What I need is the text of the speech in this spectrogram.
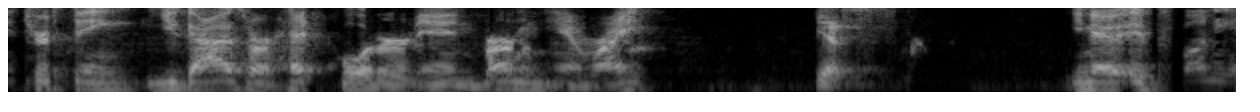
interesting, you guys are headquartered in Birmingham, right? Yes. You know, it's funny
